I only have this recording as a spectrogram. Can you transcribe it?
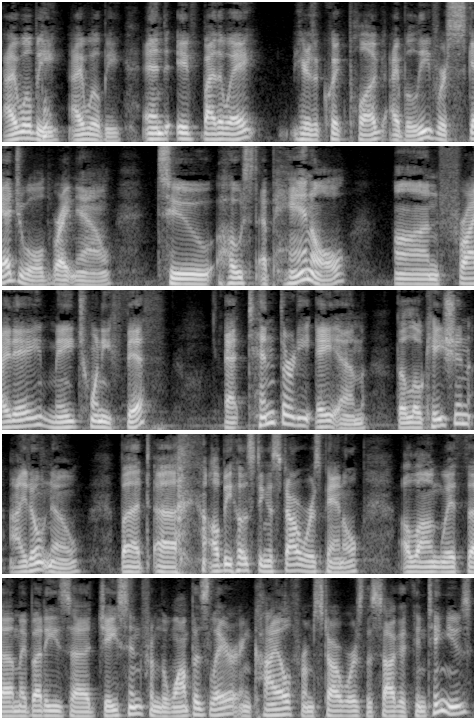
I will be. I will be. And if, by the way, here's a quick plug. I believe we're scheduled right now to host a panel on Friday, May 25th at 10:30 a.m. The location I don't know, but uh, I'll be hosting a Star Wars panel along with uh, my buddies uh, Jason from the Wampa's Lair and Kyle from Star Wars: The Saga Continues,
